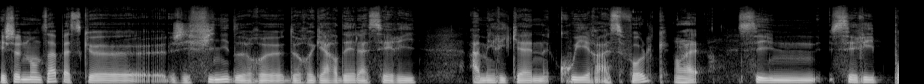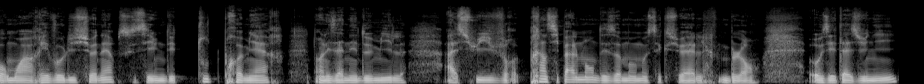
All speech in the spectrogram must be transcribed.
Et je te demande ça parce que j'ai fini de, de, regarder la série américaine Queer as Folk. Ouais. C'est une série pour moi révolutionnaire parce que c'est une des toutes premières dans les années 2000 à suivre principalement des hommes homosexuels blancs aux États-Unis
